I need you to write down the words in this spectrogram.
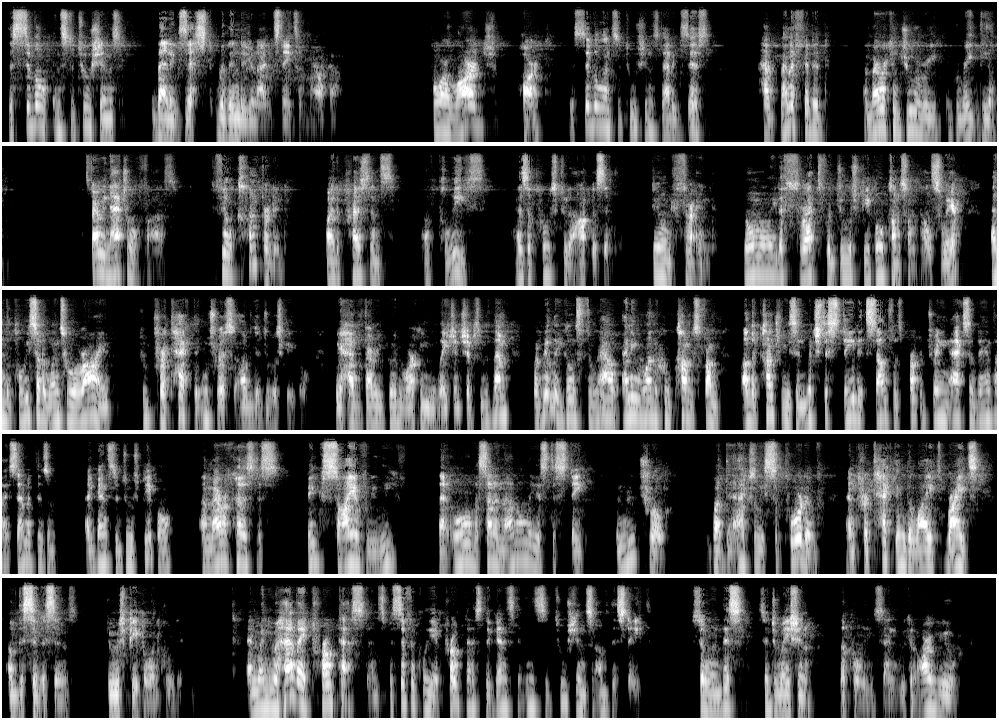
the civil institutions that exist within the United States of America. For a large part, the civil institutions that exist have benefited American Jewry a great deal. It's very natural for us to feel comforted by the presence of police as opposed to the opposite, feeling threatened. Normally, the threat for Jewish people comes from elsewhere, and the police are the ones who arrive to protect the interests of the Jewish people. We have very good working relationships with them, but really goes throughout anyone who comes from other countries in which the state itself is perpetrating acts of anti Semitism against the Jewish people America is this big sigh of relief that all of a sudden not only is the state neutral, but they're actually supportive and protecting the white rights of the citizens, Jewish people included. And when you have a protest, and specifically a protest against the institutions of the state, so in this situation, the police, and we could argue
